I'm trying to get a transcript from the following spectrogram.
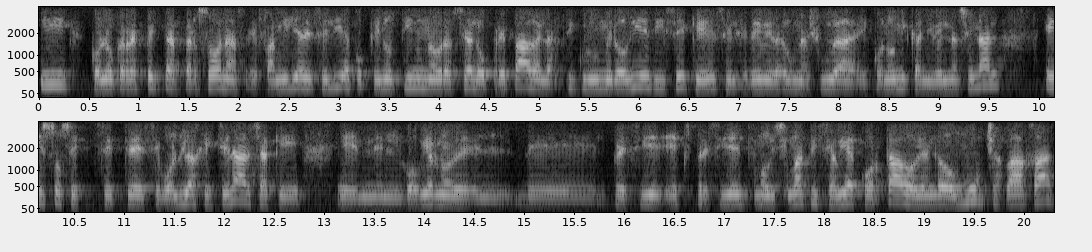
Y con lo que respecta a personas, eh, familiares celíacos que no tienen una obra social o prepaga, el artículo número 10 dice que se les debe dar una ayuda económica a nivel nacional eso se, se, volvió a gestionar, ya que en el gobierno del, del expresidente Mauricio Macri se había cortado, habían dado muchas bajas,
